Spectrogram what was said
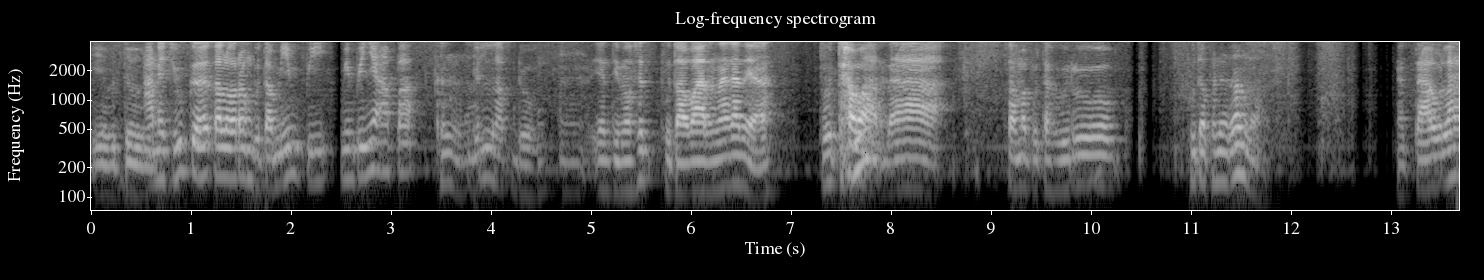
Iya betul. aneh juga kalau orang buta mimpi. Mimpinya apa? Gelap. gelap dong. Hmm, yang dimaksud buta warna kan ya? buta warna. Sama buta huruf. Buta beneran lah. nggak tahu lah.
